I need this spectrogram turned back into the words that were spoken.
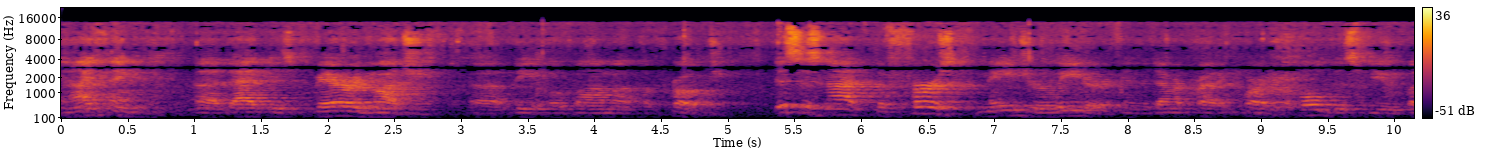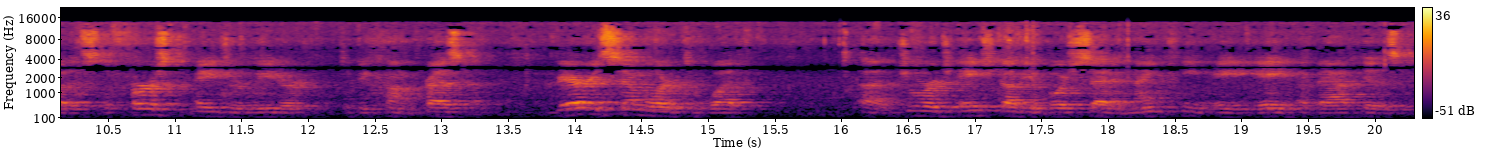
And I think uh, that is very much uh, the Obama approach. This is not the first major leader in the Democratic Party to hold this view, but it's the first major leader to become president very similar to what uh, George H.W. Bush said in 1988 about his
